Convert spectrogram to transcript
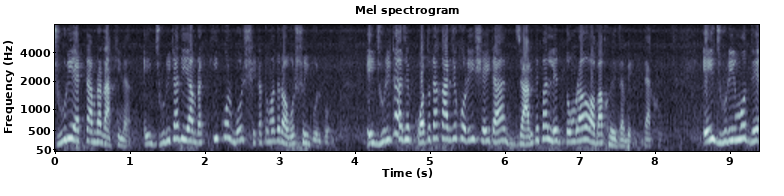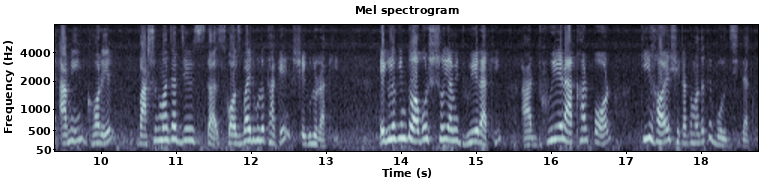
ঝুড়ি একটা আমরা রাখি না। এই ঝুড়িটা দিয়ে আমরা কি করব সেটা তোমাদের অবশ্যই বলব। এই ঝুড়িটা যে কতটা কার্যকরী সেইটা জানতে পারলে তোমরাও অবাক হয়ে যাবে। দেখো, এই ঝুড়ির মধ্যে আমি ঘরের বাসন মাজার যে স্কচ বাইটগুলো থাকে সেগুলো রাখি। এগুলো কিন্তু অবশ্যই আমি ধুয়ে রাখি। আর ধুয়ে রাখার পর কি হয় সেটা তোমাদেরকে বলছি, দেখো।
